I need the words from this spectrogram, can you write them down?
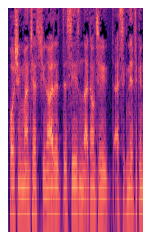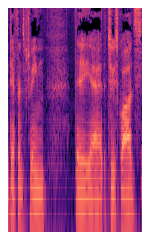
pushing Manchester United this season. I don't see a significant difference between the uh, the two squads,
